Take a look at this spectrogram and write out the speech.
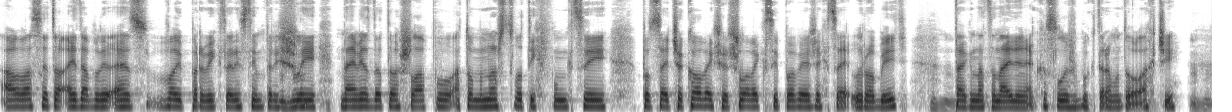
ale vlastně to AWS boli prví, ktorí s tým prišli mm-hmm. najviac do toho šlapu a to množstvo tých funkcií, v podstate čokoľvek, čo človek si povie, že chce urobiť, mm-hmm. tak na to nájde nejakú službu, ktorá mu to uľahčí. Mm-hmm.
